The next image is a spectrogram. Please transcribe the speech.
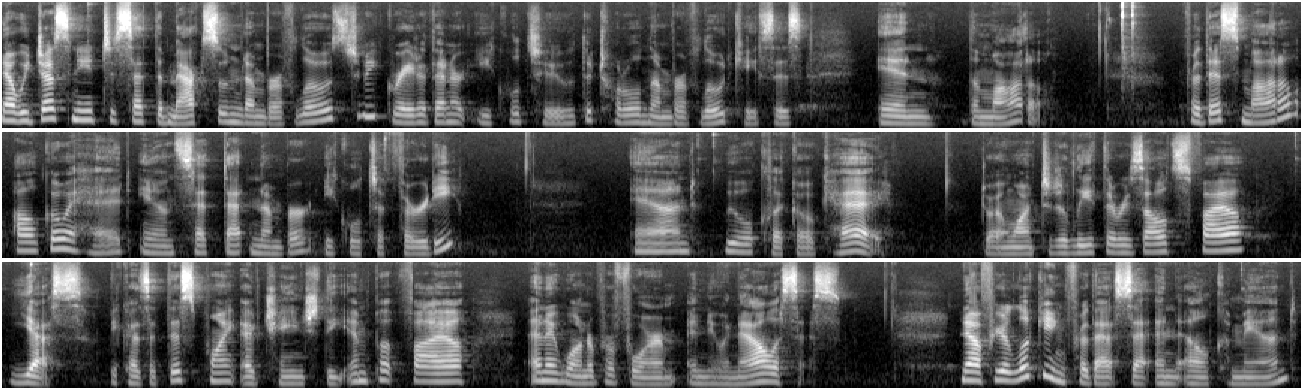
Now we just need to set the maximum number of loads to be greater than or equal to the total number of load cases in the model. For this model, I'll go ahead and set that number equal to 30, and we will click OK. Do I want to delete the results file? Yes, because at this point I've changed the input file and I want to perform a new analysis. Now if you're looking for that Set NL command,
